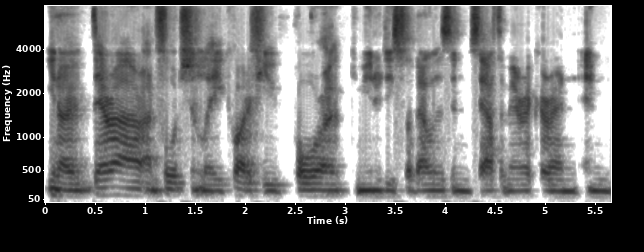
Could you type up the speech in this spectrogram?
you know there are unfortunately quite a few poorer communities, favelas in South America and and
